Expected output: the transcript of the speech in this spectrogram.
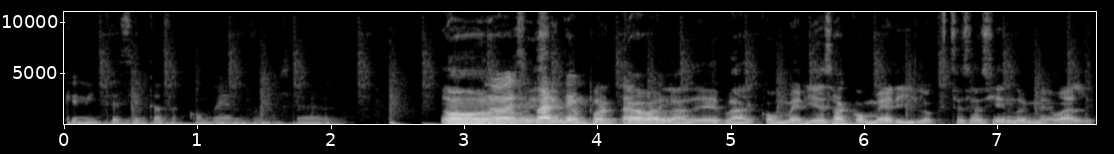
que ni te sientas a comer, ¿no? O sea, No, No a es parte me importante. la de va a comer y es a comer y lo que estés haciendo y me vale.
